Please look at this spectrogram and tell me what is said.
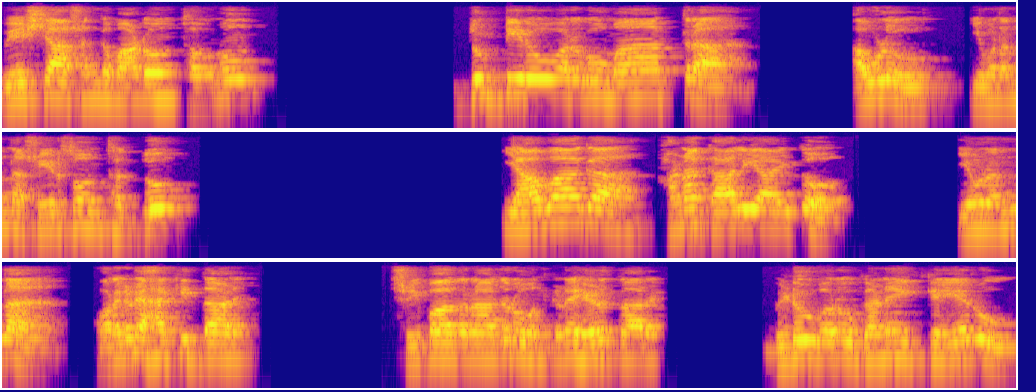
ವೇಶ್ಯಾಸಂಗ ಮಾಡುವಂಥವನು ದುಡ್ಡಿರುವವರೆಗೂ ಮಾತ್ರ ಅವಳು ಇವನನ್ನ ಸೇರಿಸುವಂಥದ್ದು ಯಾವಾಗ ಹಣ ಖಾಲಿ ಆಯಿತೋ ಇವನನ್ನ ಹೊರಗಡೆ ಹಾಕಿದ್ದಾಳೆ. ಶ್ರೀಪಾದರಾಜರು ಒಂದ್ ಕಡೆ ಹೇಳ್ತಾರೆ, ಬಿಡುವರು ಗಣೈಕೆಯರು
